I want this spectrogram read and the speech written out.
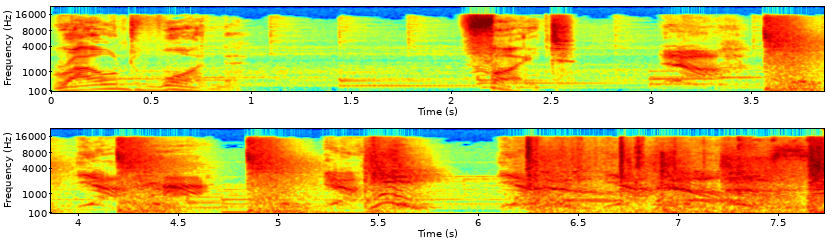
Round one. Fight. KO.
